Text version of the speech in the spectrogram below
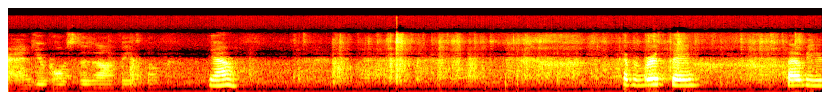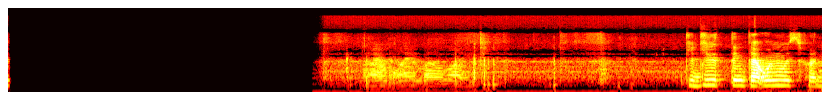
And you posted it on Facebook? Yeah. Happy birthday. Love you. Did you think that one was funny?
